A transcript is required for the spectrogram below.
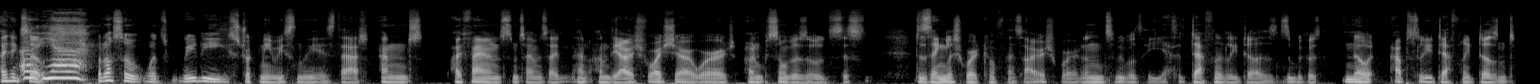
I think Uh, so. yeah. But also, what's really struck me recently is that, and I found sometimes I on the Irish before I share a word, and someone goes, "Oh, does this does English word come from this Irish word?" And some people say, "Yes, it definitely does." And some people goes, "No, it absolutely definitely doesn't."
